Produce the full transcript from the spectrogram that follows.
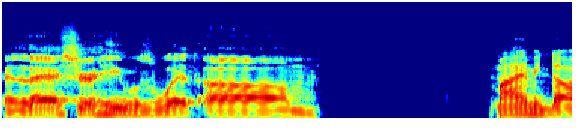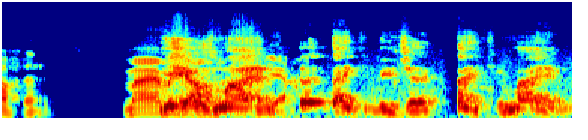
and last year he was with um Miami Dolphins. Miami yeah, it was Dolphins. Miami. Yeah, Thank you, BJ. Thank you, Miami.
